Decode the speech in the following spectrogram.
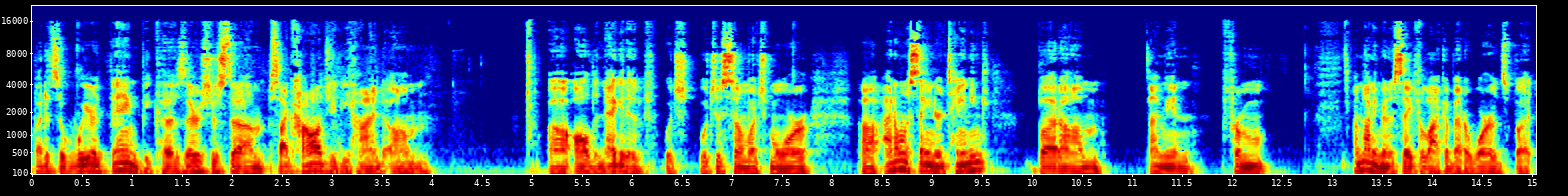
but it's a weird thing because there's just um, psychology behind um, uh, all the negative, which which is so much more. Uh, I don't want to say entertaining, but um, I mean, from I'm not even going to say for lack of better words, but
